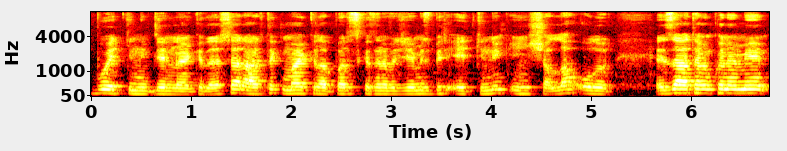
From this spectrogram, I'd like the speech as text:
Bu etkinliklerin arkadaşlar artık MyClub parası kazanabileceğimiz bir etkinlik inşallah olur. E zaten Konami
